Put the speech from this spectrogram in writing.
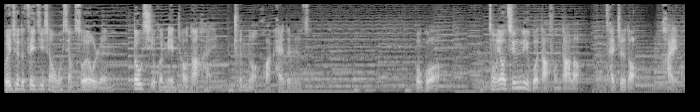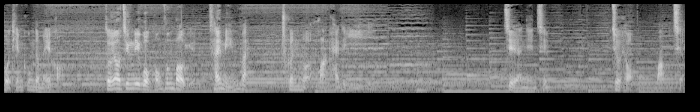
回去的飞机上，我想所有人都喜欢面朝大海、春暖花开的日子。不过，总要经历过大风大浪，才知道海阔天空的美好；总要经历过狂风暴雨，才明白春暖花开的意义。既然年轻，就要忙起来，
